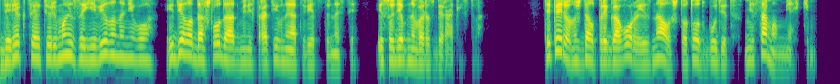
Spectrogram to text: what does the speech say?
Дирекция тюрьмы заявила на него, и дело дошло до административной ответственности и судебного разбирательства. Теперь он ждал приговора и знал, что тот будет не самым мягким.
